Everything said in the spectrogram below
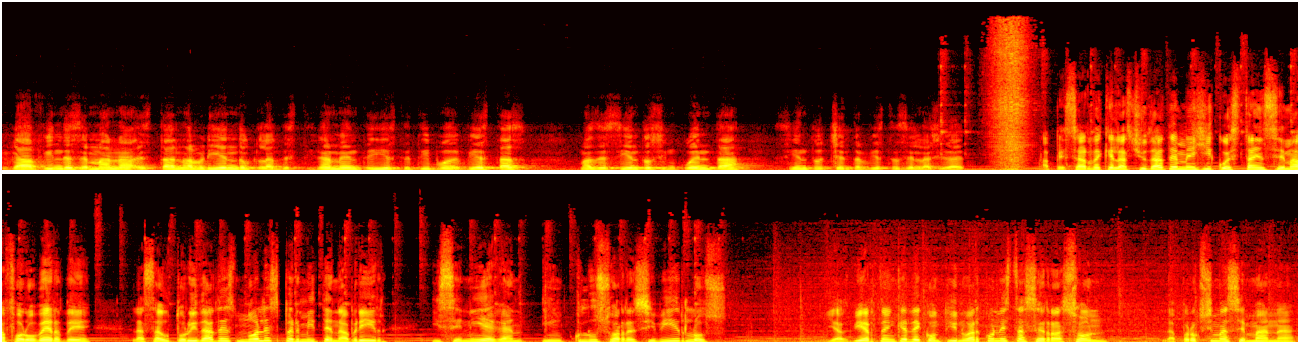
que cada fin de semana están abriendo clandestinamente y este tipo de fiestas, más de 150, 180 fiestas en la ciudad. A pesar de que la Ciudad de México está en semáforo verde, las autoridades no les permiten abrir y se niegan incluso a recibirlos. Y advierten que de continuar con esta cerrazón, la próxima semana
